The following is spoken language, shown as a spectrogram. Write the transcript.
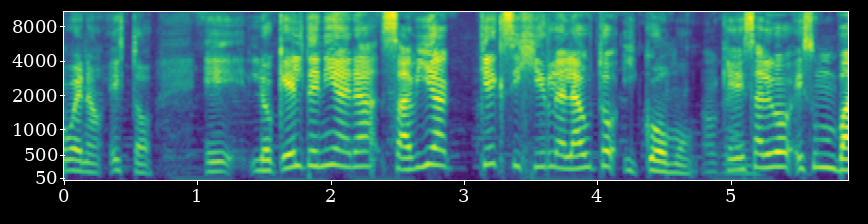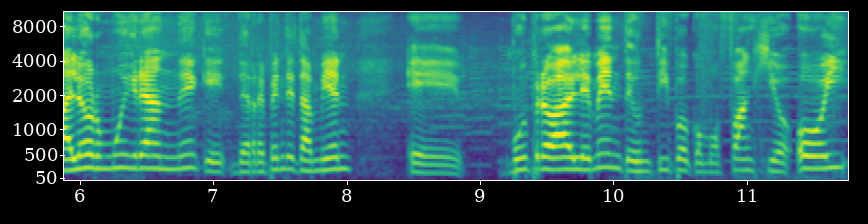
bueno, esto, eh, lo que él tenía era, sabía qué exigirle al auto y cómo, que es algo, es un valor muy grande que de repente también, eh, muy probablemente un tipo como Fangio hoy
